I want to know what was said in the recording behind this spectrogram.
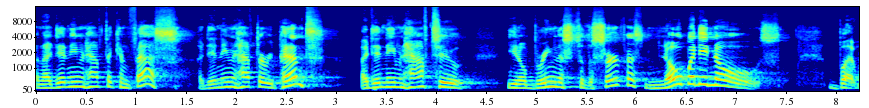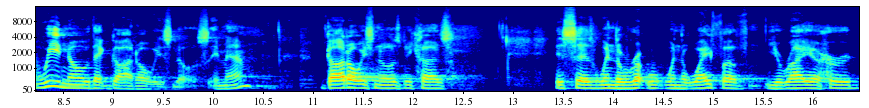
And I didn't even have to confess. I didn't even have to repent. I didn't even have to, you know, bring this to the surface. Nobody knows. But we know that God always knows. Amen? God always knows because it says when the, when the wife of Uriah heard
